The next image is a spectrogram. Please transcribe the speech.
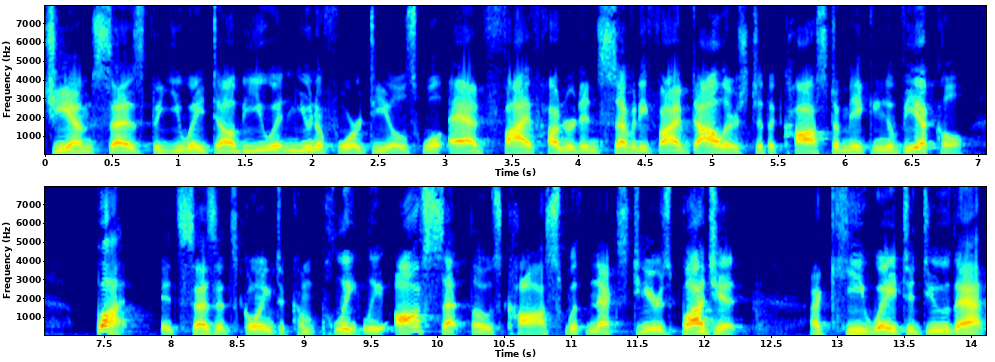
GM says the UAW and Unifor deals will add $575 to the cost of making a vehicle, but it says it's going to completely offset those costs with next year's budget. A key way to do that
